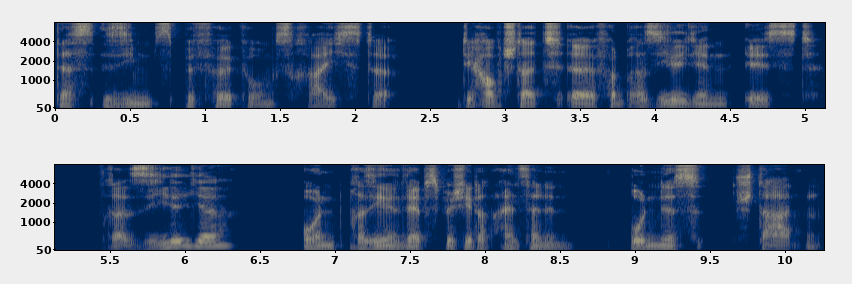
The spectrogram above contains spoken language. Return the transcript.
das siebens bevölkerungsreichste. Die Hauptstadt äh, von Brasilien ist Brasilia und Brasilien selbst besteht aus einzelnen Bundesstaaten.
